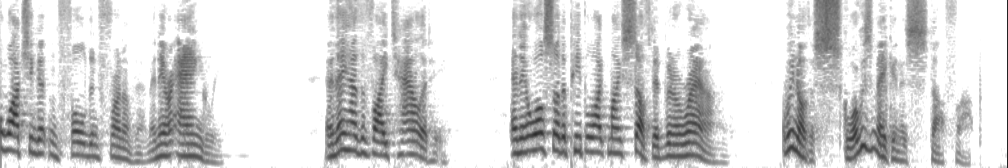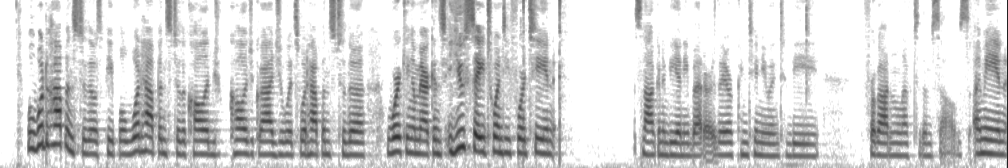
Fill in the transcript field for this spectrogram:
watching it unfold in front of them, and they're angry. And they have the vitality. And they're also the people like myself that have been around. And we know the score. Who's making this stuff up? Well, what happens to those people? What happens to the college college graduates? What happens to the working Americans? You say 2014, it's not going to be any better. They are continuing to be forgotten, left to themselves. I mean,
